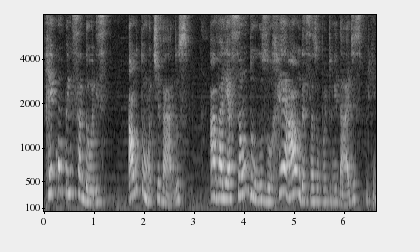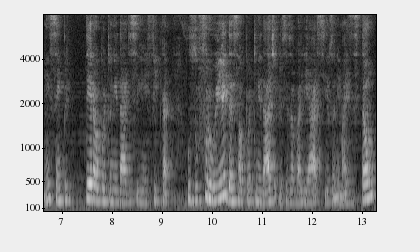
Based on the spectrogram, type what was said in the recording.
recompensadores automotivados, avaliação do uso real dessas oportunidades, porque nem sempre ter a oportunidade significa usufruir dessa oportunidade, é preciso avaliar se os animais estão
